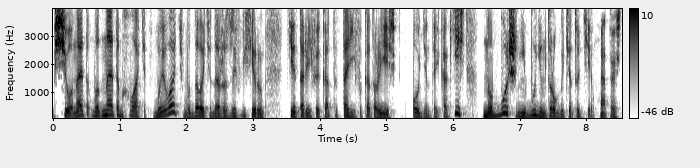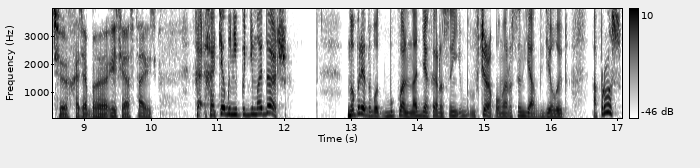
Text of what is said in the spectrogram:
все, на этом, вот на этом хватит воевать, вот давайте даже зафиксируем те тарифы, тарифы, которые есть поднятые как есть, но больше не будем трогать эту тему. А, то есть э, хотя бы эти оставить? Хотя бы не поднимать дальше. Но при этом вот буквально на днях Эрнст, вчера, по-моему, Эрнст Янг делает опрос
